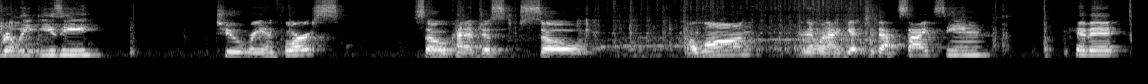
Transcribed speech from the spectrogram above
really easy to reinforce. So kind of just sew along. And then when I get to that side seam, pivot.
